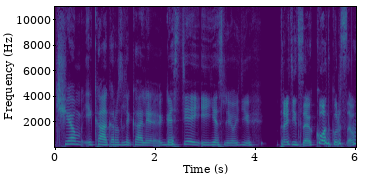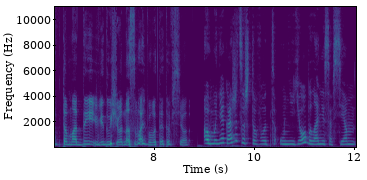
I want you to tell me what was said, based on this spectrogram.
чем и как развлекали гостей, и если у них традиция конкурсов, тамады, ведущего на свадьбу, вот это все. А мне кажется, что вот у нее была не совсем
